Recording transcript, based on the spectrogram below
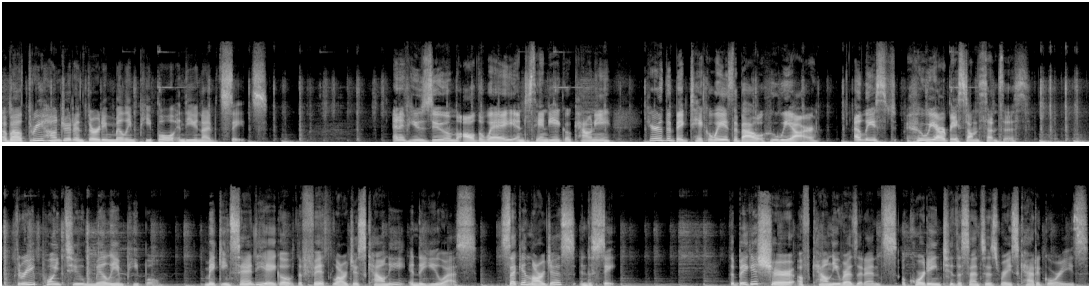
About 330 million people in the United States. And if you zoom all the way into San Diego County, here are the big takeaways about who we are. At least, who we are based on the census. 3.2 million people, making San Diego the fifth largest county in the US, second largest in the state. The biggest share of county residents, according to the census race categories,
